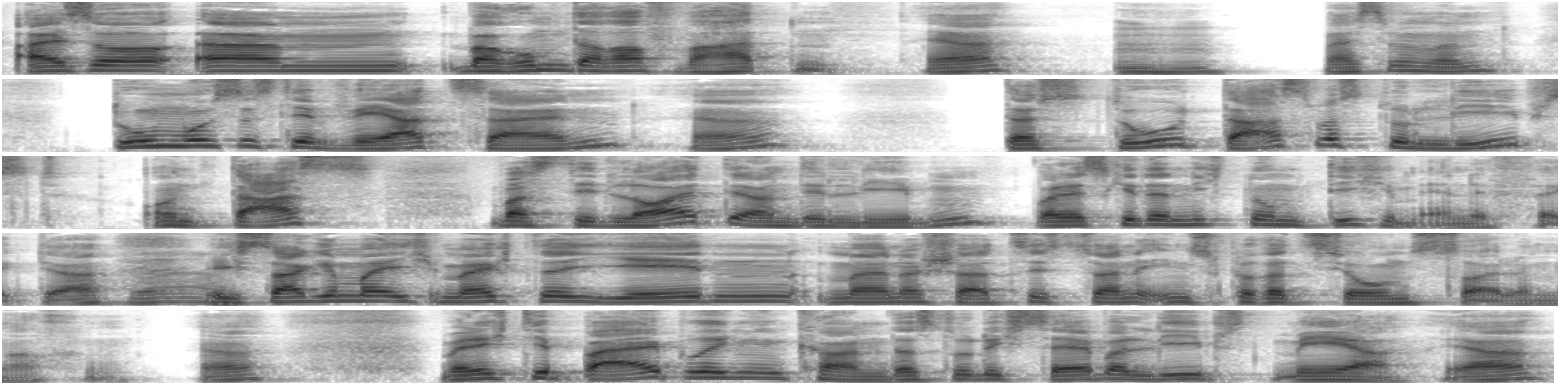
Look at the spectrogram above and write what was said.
Also, ähm, warum darauf warten? Ja? Mhm. Weißt du, was ich meine? Du musst es dir wert sein, ja, dass du das, was du liebst und das, was die Leute an dir lieben, weil es geht ja nicht nur um dich im Endeffekt, ja. ja. Ich sage immer, ich möchte jeden meiner Schatzis zu einer Inspirationssäule machen, ja. Wenn ich dir beibringen kann, dass du dich selber liebst, mehr, ja,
